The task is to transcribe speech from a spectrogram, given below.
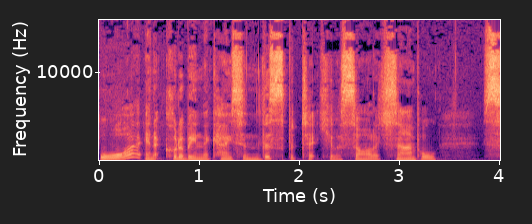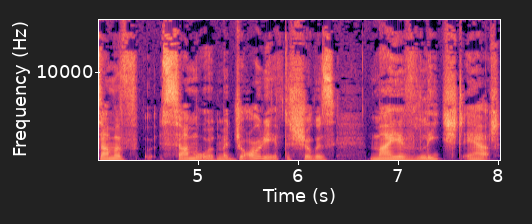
Or, and it could have been the case in this particular silage sample, some of some or the majority of the sugars may have leached out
